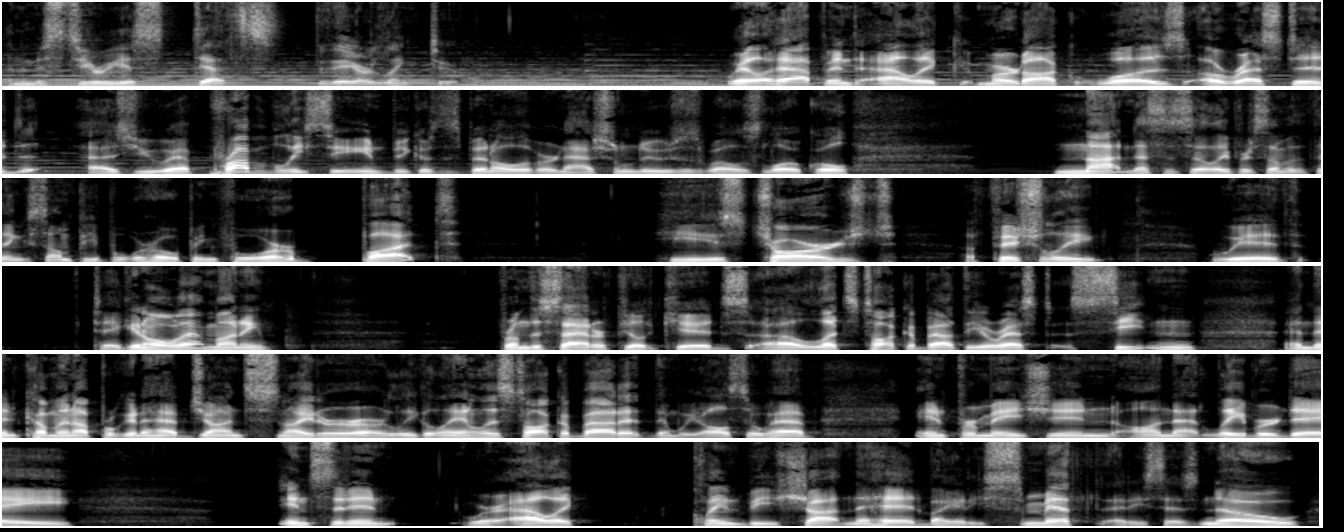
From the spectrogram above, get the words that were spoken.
and the mysterious deaths that they are linked to. Well, it happened. Alec Murdaugh was arrested, as you have probably seen, because it's been all over national news as well as local. Not necessarily for some of the things some people were hoping for, but he is charged officially with taking all that money from the Satterfield kids. Uh, let's talk about the arrest, Seaton. And then coming up, we're going to have John Snyder, our legal analyst, talk about it. Then we also have information on that Labor Day incident where Alec claimed to be shot in the head by Eddie Smith. Eddie says no.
